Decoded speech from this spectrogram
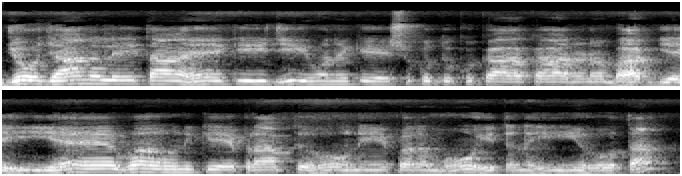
जो जान लेता है कि जीवन के सुख दुख का कारण भाग्य ही है, वह उनके प्राप्त होने पर मोहित नहीं होता।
